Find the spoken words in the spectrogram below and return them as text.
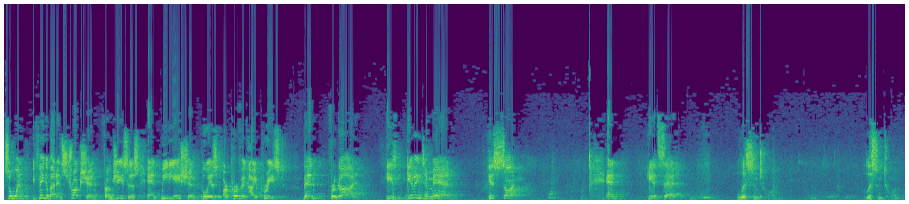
So when we think about instruction from Jesus and mediation, who is our perfect high priest, then for God, He's giving to man His Son. And He had said, Listen to Him. Listen to Him.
